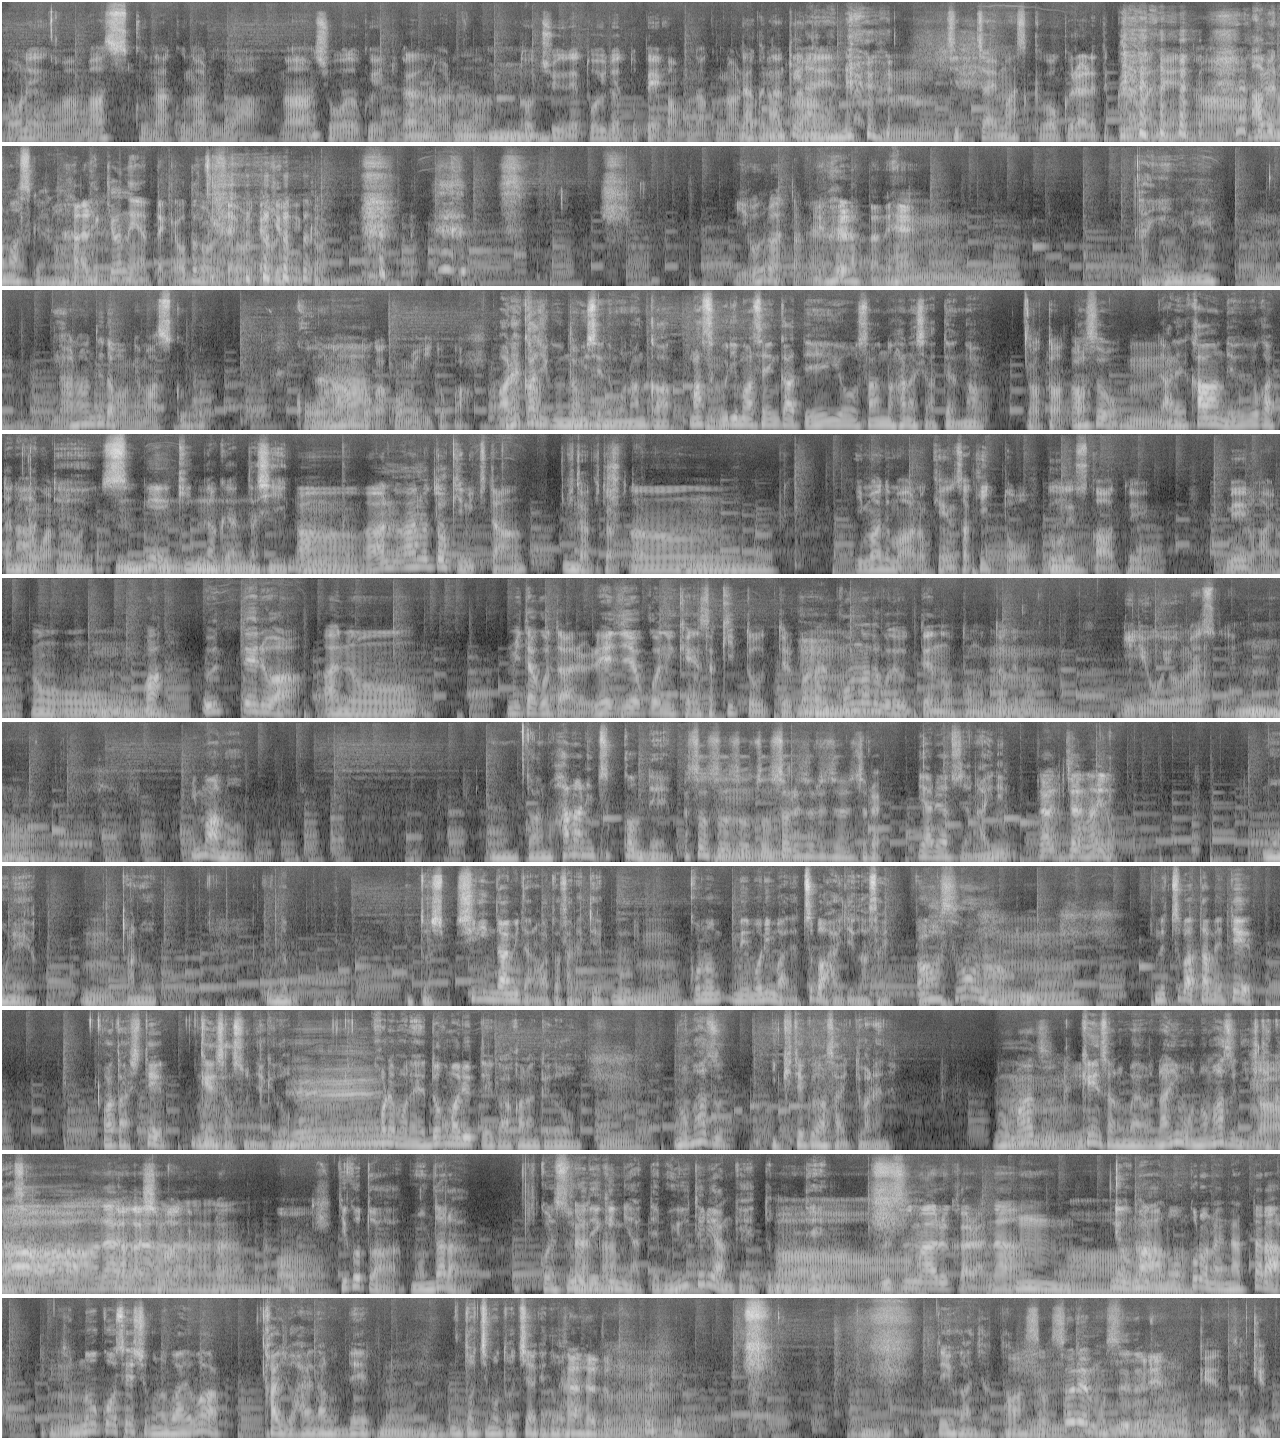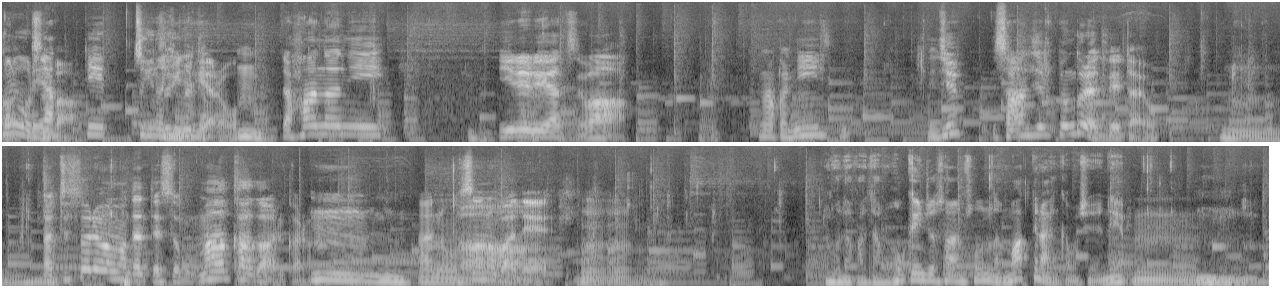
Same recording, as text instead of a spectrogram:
去年はマスクなくなるわ。なあ消毒液なくなるわ、うん。途中でトイレットペーパーもなくなるわ。なくなったね。うん。ちっちゃいマスク送られてくるわね。なあ。アベノマスクやろ。あれ去年やったっけ？一昨年やったっけ去年か。いろいろあったね。いろいろあったうねん。大変やね。うん。並んでたもんねマスクコーナーとかコメリとか。あれ梶君の店でもなん。かマスク売りませんかって営業さんの話あったやんな、あったあった。あそう。ん。あれ買わんでよかったなって。すんげえ金額やったし、あーあのあの時に来たん？うん来た来た来た、うん。今でもあの検査キットどうですかってメール入るうんうんうん。あ売ってるわ。あのー見たことある。レジ横に検査キット売ってるから、うん。こんなとこで売ってんのと思ったけど、うん。医療用のやつで、ん。今あのうんとあの鼻に突っ込んでそうそうそうそうそれそれそれそれ、やるやつじゃないで、あじゃないのもうねうん。あのこんな、えっと、シシリンダーみたいなの渡されて、うん。うんこのメモリまで唾吐いてください。あそうなうん。んで唾溜めて渡して検査するんやけど、へえこれもねどこまで言っていいか分からんけどうん。飲まず生きてくださいって言われるね飲まずに、うん。検査の前は何も飲まずに生きてくださああなるほど流しまうからっていうことは飲んだらこれすぐできんやってもう言うてるやんけって思って薄まるからな、うん。でもまああのコロナになったら、うん。その濃厚接触の場合は解除早なるんで、うん。どっちもどっちやけど。っなるほど、うん。ていう感じだった。あそう。それもすぐねもう検査結果これ俺やって次の日次の日やろ？うん。で鼻に入れるやつはなんかに10 30分ぐらいで出たようん。だってそれはもうだってそこマーカーがあるから、うん。うんあのその場で。うんうん。もうだから多分保健所さんそんなん待ってないんかもしれんね、うん、うん。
